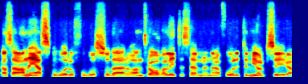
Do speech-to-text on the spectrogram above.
alltså, han är svår att få sådär och han travar lite sämre när han får lite mjölksyra.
